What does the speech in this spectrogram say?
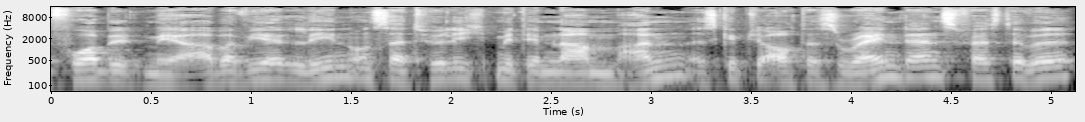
Vorbild mehr. Aber wir lehnen uns natürlich mit dem Namen an. Es gibt ja auch das Rain Dance Festival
